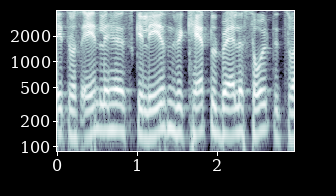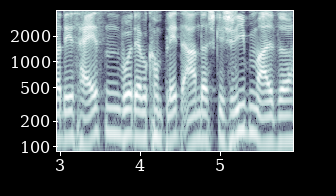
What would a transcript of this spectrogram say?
etwas ähnliches gelesen wie Kettlebell. Es sollte zwar das heißen, wurde aber komplett anders geschrieben. Also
